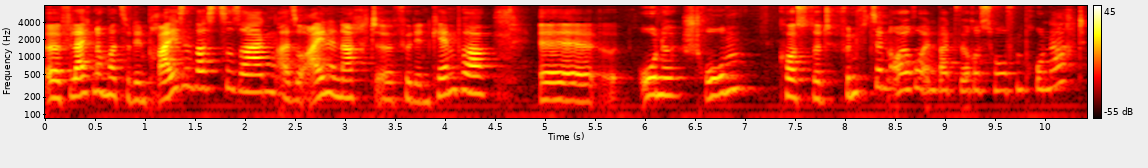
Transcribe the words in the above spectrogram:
Äh, vielleicht nochmal zu den Preisen was zu sagen. Also eine Nacht äh, für den Camper äh, ohne Strom kostet 15 Euro in Bad Wörishofen pro Nacht.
